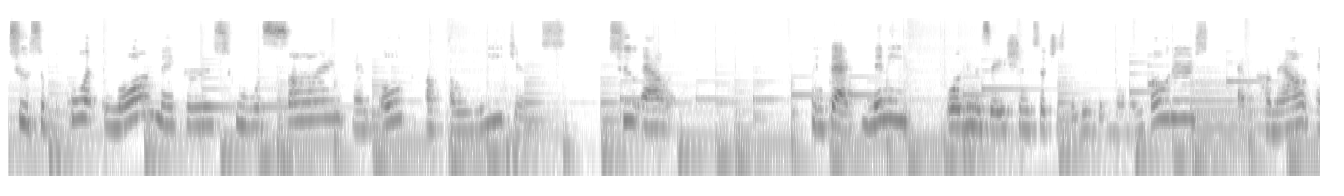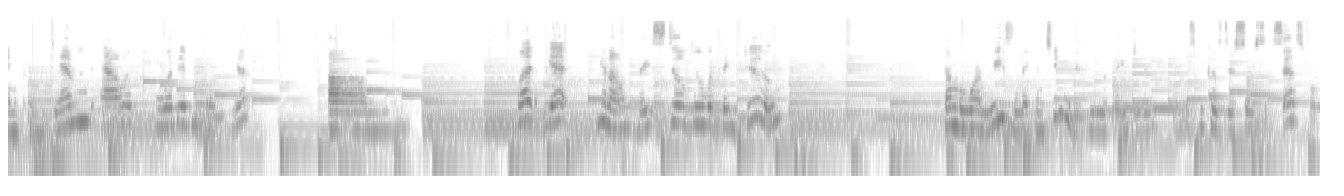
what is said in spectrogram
to support lawmakers who will sign an oath of allegiance to ALEC. In fact, many organizations such as the League of Women Voters have come out and condemned ALEC for their behavior. Um, but yet, you know, they still do what they do. Number one reason they continue to do what they do is because they're so successful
